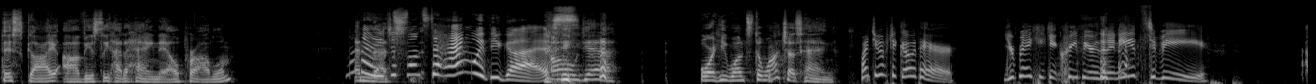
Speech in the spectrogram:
this guy obviously had a hangnail problem. And he just wants to hang with you guys. Oh yeah. or he wants to watch us hang. Why'd you have to go there? You're making it creepier than it needs to be.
